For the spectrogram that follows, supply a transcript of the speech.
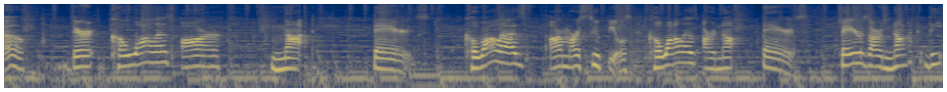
Oh, their koalas are not bears. Koalas are marsupials. Koalas are not bears. Bears are not the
